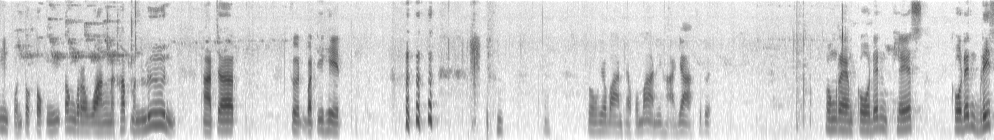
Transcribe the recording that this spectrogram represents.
ยิ่งฝนตกตกนี้ต้องระวังนะครับ มันลื่นอาจจะ เกิดอุบัติเหตุ โรงพยาบาลแถวพม่านี่หายากซะด้วย โรงแรม Golden Place Golden Bliss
